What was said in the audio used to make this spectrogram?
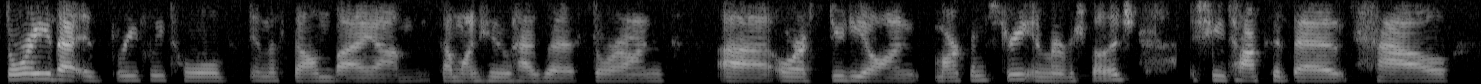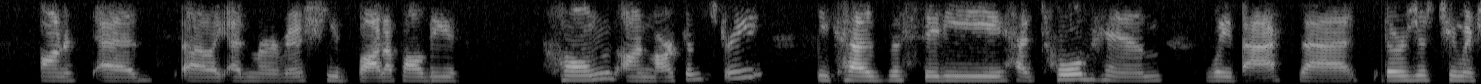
story that is briefly told in the film by um, someone who has a store on uh, or a studio on Markham Street in Mirvish Village. She talks about how Honest Ed, uh, like Ed Mirvish, he bought up all these homes on Markham Street because the city had told him way back that there was just too much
